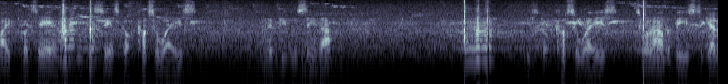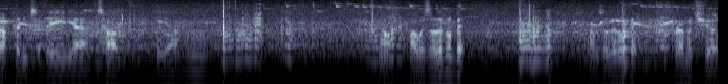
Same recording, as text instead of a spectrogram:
I've put in. You can see it's got cutaways hope you can see that. He's got cutaways to allow the bees to get up into the uh, tub here. Now, I was a little bit, I was a little bit premature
